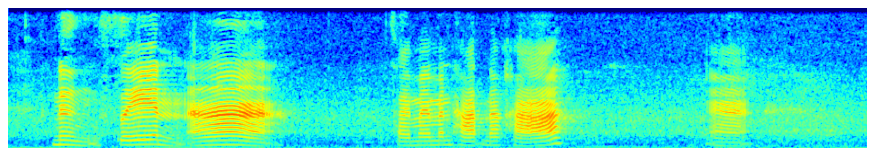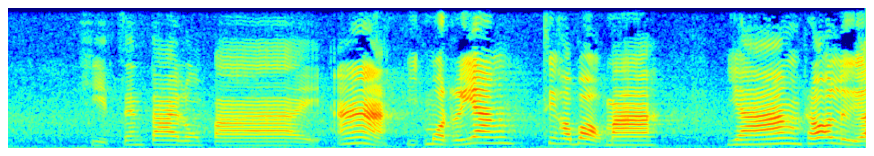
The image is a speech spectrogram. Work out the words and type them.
1 เส้น อ่า ใช้ไม้บรรทัดนะคะ อ่า ขีดเส้นใต้ลงไป อ่า หมดหรือยังที่เขาบอกมา ยัง เพราะเหลือ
